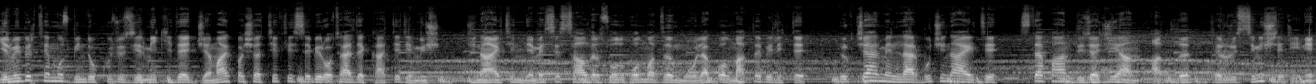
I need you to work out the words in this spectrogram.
21 Temmuz 1922'de Cemal Paşa Tiflis'te bir otelde katledilmiş, cinayetin Nemesis saldırısı olup olmadığı muğlak olmakla birlikte ırkçı Ermeniler bu cinayeti Stepan Dijajian adlı teröristin işlediğini,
